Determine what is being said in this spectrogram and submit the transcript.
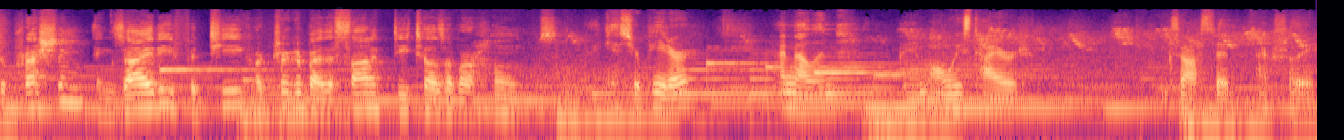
Depression, anxiety, fatigue are triggered by the sonic details of our homes. I guess you're Peter. I'm Ellen. I am always tired, exhausted, actually.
